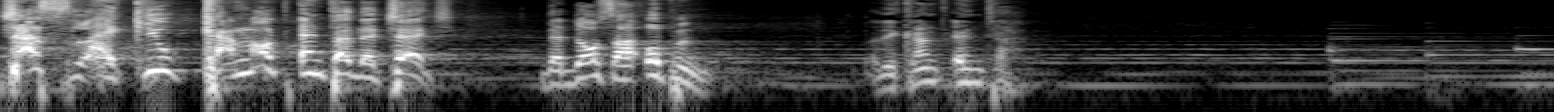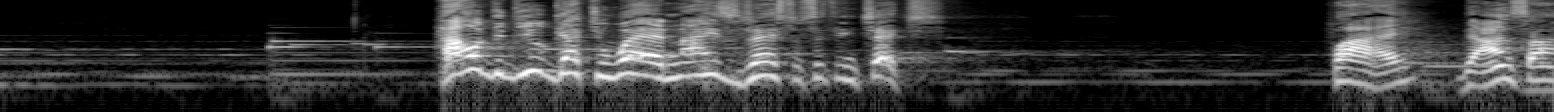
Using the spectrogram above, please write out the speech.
just like you cannot enter the church? The doors are open, but they can't enter. How did you get to wear a nice dress to sit in church? Why? The answer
